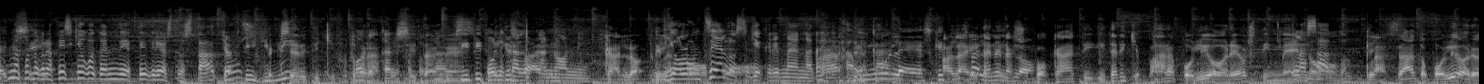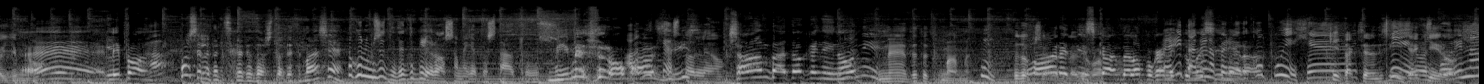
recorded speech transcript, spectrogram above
έχουμε Sexy. φωτογραφίσει και εγώ όταν είναι διευθύντρια στο στάτους. Και αυτή η γυμνή. Εξαιρετική Πολύ καλή φωτογράφηση ήταν. φωτογράφηση. Τι τίτλο Πολύ είχες καλό βάλει; κανόνι. Καλό. δηλαδή- Βιολοντσέλο Ω, ω. συγκεκριμένα την Αχ, είχαμε τι μου κάνει. λες. Και τι Αλλά έχεις βάλει ήταν να τίτλο; σου πω κάτι, ήταν και πάρα πολύ ωραίο στημένο. Κλασάτο. Κλασάτο, πολύ ωραίο γυμνό. Ε, λοιπόν, πόσα λεπτά τη είχατε δώσει τότε, θυμάσαι; Εγώ νομίζω ότι δεν την πληρώσαμε για το στάτους. Μη με Αλήθεια στρομάζεις. στο λέω. Τσάμπα το έκανε η Νόνη. Ναι, δεν το θυμάμαι. Δεν το ξέρω Ωραία, δηλαδή. τι εγώ. σκάνδαλα που Ε, καλύπτουμε ήταν ένα σήμερα. περιοδικό που είχε. Κοίταξε, να δεις, είχε κύρος. κύρος. Μπορεί να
